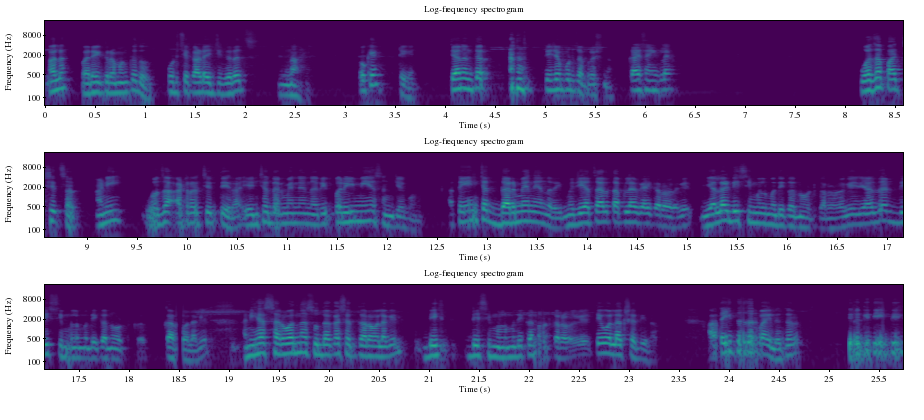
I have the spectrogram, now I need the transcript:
आलं? पर्याय क्रमांक दोन. पुढचे काढायची गरज नाही. ओके? ठीक आहे. त्यानंतर त्याच्या पुढचा प्रश्न. काय सांगितलाय? वजा पाचशे सात आणि वजा अठराशे तेरा यांच्या दरम्यान येणारी परिमीय संख्या कोणती? आता यांच्या दरम्यान येणार आहे. म्हणजे याचा अर्थ आपल्याला काय करावं लागेल? याला डिसिमलमध्ये कन्वर्ट करावं लागेल याला डिसिमलमध्ये कन्वर्ट करावं लागेल. आणि ह्या सर्वांना सुद्धा कशात करावं लागेल? डिसिमलमध्ये कन्वर्ट करावं लागेल. तेव्हा लक्षात येईल आता इथं जर पाहिलं तर इथं किती येतील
